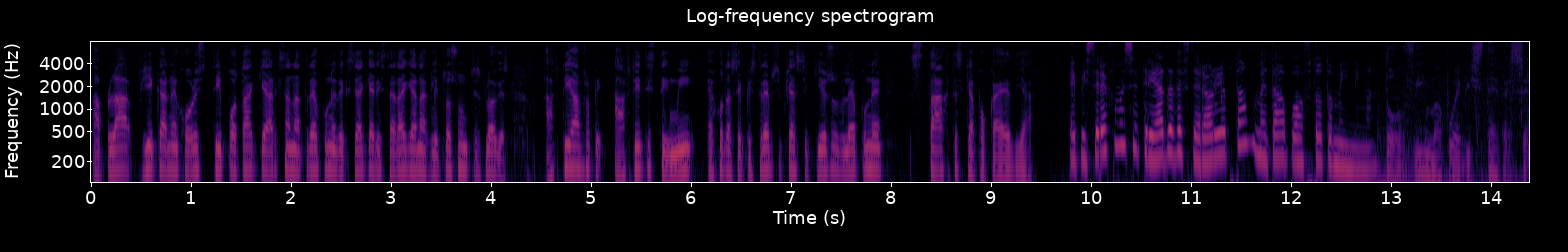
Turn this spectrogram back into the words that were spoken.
απλά βγήκαν χωρίς τίποτα και άρχισαν να τρέχουν δεξιά και αριστερά για να γλιτώσουν τις φλόγες. Αυτοί οι άνθρωποι αυτή τη στιγμή, έχοντας επιστρέψει πια στις οικίες τους, βλέπουν στάχτες και αποκαέδια. Επιστρέφουμε σε 30 δευτερόλεπτα μετά από αυτό το μήνυμα. Το βήμα που εμπιστεύεσαι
